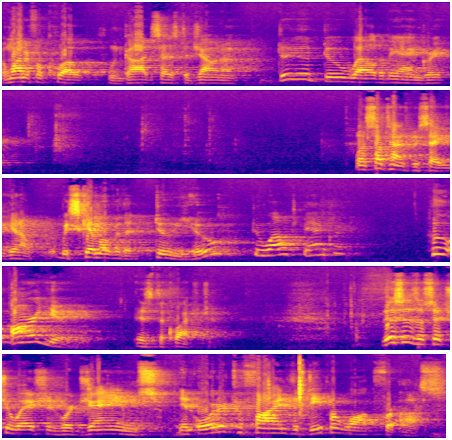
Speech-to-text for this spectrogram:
A wonderful quote when God says to Jonah, Do you do well to be angry? Well, sometimes we say, you know, we skim over the do you do well to be angry? Who are you? Is the question. This is a situation where James, in order to find the deeper walk for us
